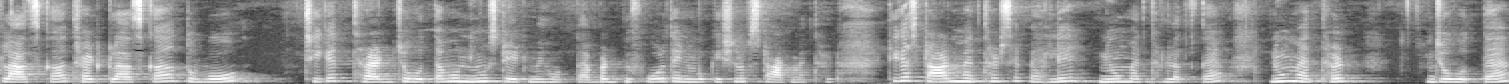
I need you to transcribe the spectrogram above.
क्लास का थ्रेड क्लास का तो वो ठीक है थ्रेड जो होता है वो न्यू स्टेट में होता है but before the invocation of start method ठीक है? स्टार्ट मेथड से पहले न्यू मेथड लगता है। न्यू मेथड जो होता है,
